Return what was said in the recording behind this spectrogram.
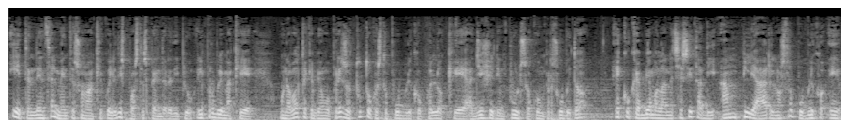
e tendenzialmente sono anche quelli disposti a spendere di più. Il problema è che una volta che abbiamo preso tutto questo pubblico, quello che agisce d'impulso, compra subito, ecco che abbiamo la necessità di ampliare il nostro pubblico e,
